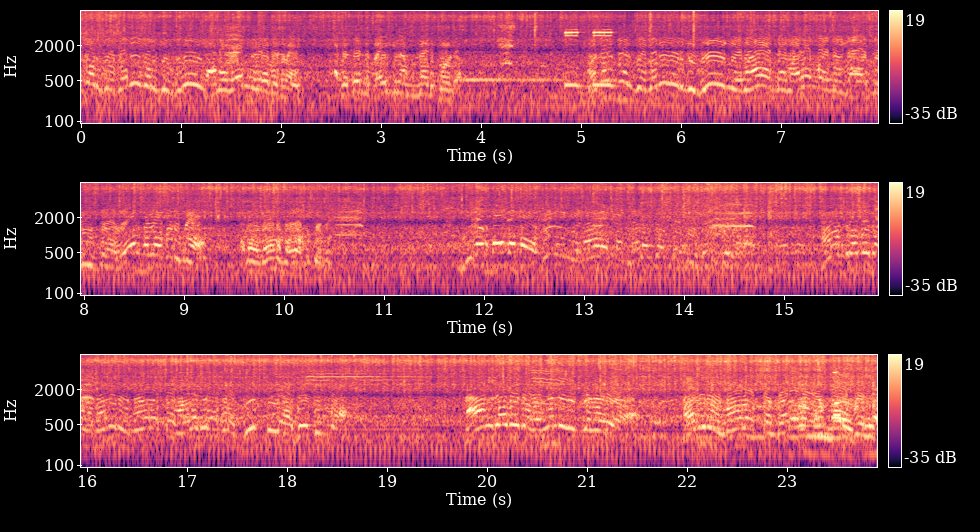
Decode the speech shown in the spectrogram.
பேருக்கு நிறைவேற்கு சிவகங்கை அண்ணா வேணும் நிறைவேற்றுவேன் சேர்ந்து பைக்கெலாம் முன்னாடி போடும் முதல் பேருக்கு நிறைவேற்கு சிவகங்கை மாவட்டம் மலைப்பாட்டை காயத்ரி வேணும் மலைப்படுங்க அண்ணா வேணும் மலைப்படுங்க இரண்டாவதாக சிவகங்கை மாவட்டம் கணக்கம்பட்டி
